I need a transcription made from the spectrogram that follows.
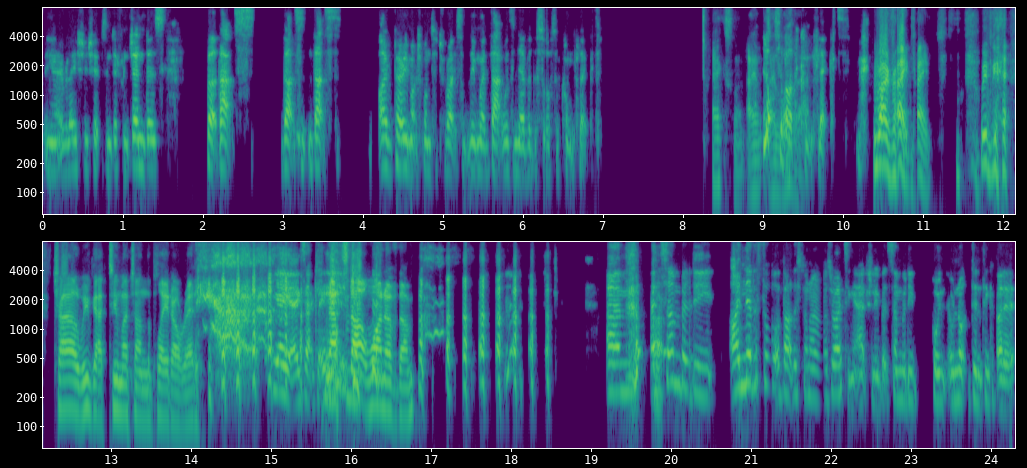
you know relationships and different genders, but that's that's that's I very much wanted to write something where that was never the source of conflict. Excellent. I, Lots I of other that. conflicts. Right, right, right. We've got child. We've got too much on the plate already. yeah, yeah, exactly. That's not one of them. um, and uh, somebody, I never thought about this when I was writing it actually, but somebody point or not didn't think about it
